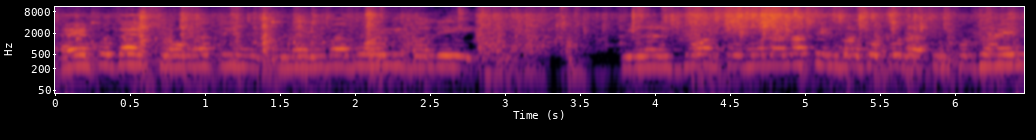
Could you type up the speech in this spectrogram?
Ayan po guys, yung ating inahing baboy, bali pinaliguan po muna natin bago po natin purgahin.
